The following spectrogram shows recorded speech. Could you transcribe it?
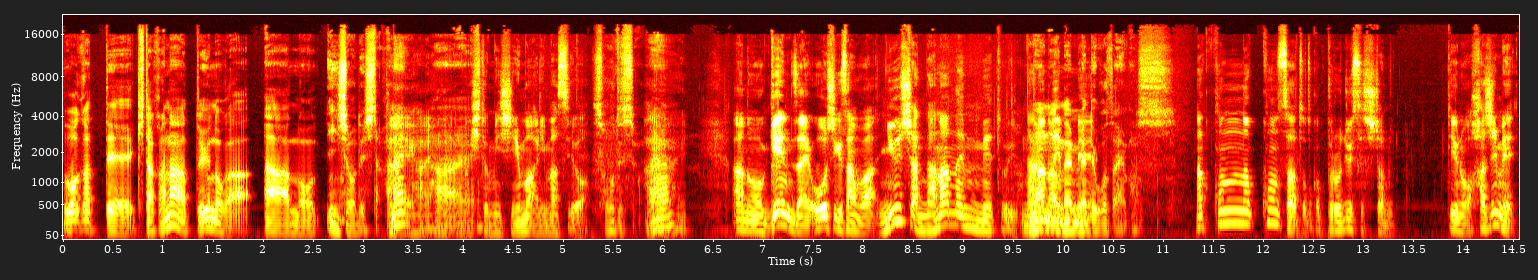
分かってきたかなというのがあの印象でしたかね。はいはい人見知りもありますよ。そうですよね。はいはい、あの現在大重さんは入社7年目という7 7年年目目でございます。なんかこんなコンサートとかプロデュースしたのっていうのは初め？て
